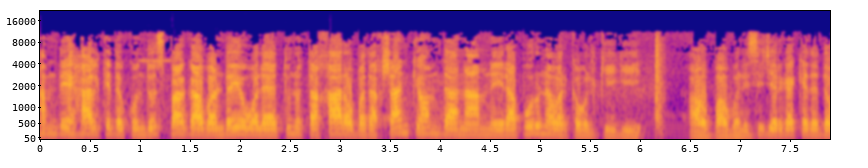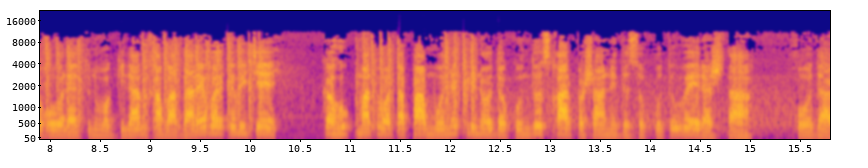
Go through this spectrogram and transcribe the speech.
همدې حال کې د کندوز په ګاونډیو ولایتونو تخار او بدخشان کې هم د ناامنۍ راپورونه ورکول کیږي او په ولسی جرګه کې د دغو ولایتونو وکیلان خبرداری ورکوي چې که حکومت ورته پام ونه کړي نو د کندوز ښار په شان د سقوط ویره شته خو د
